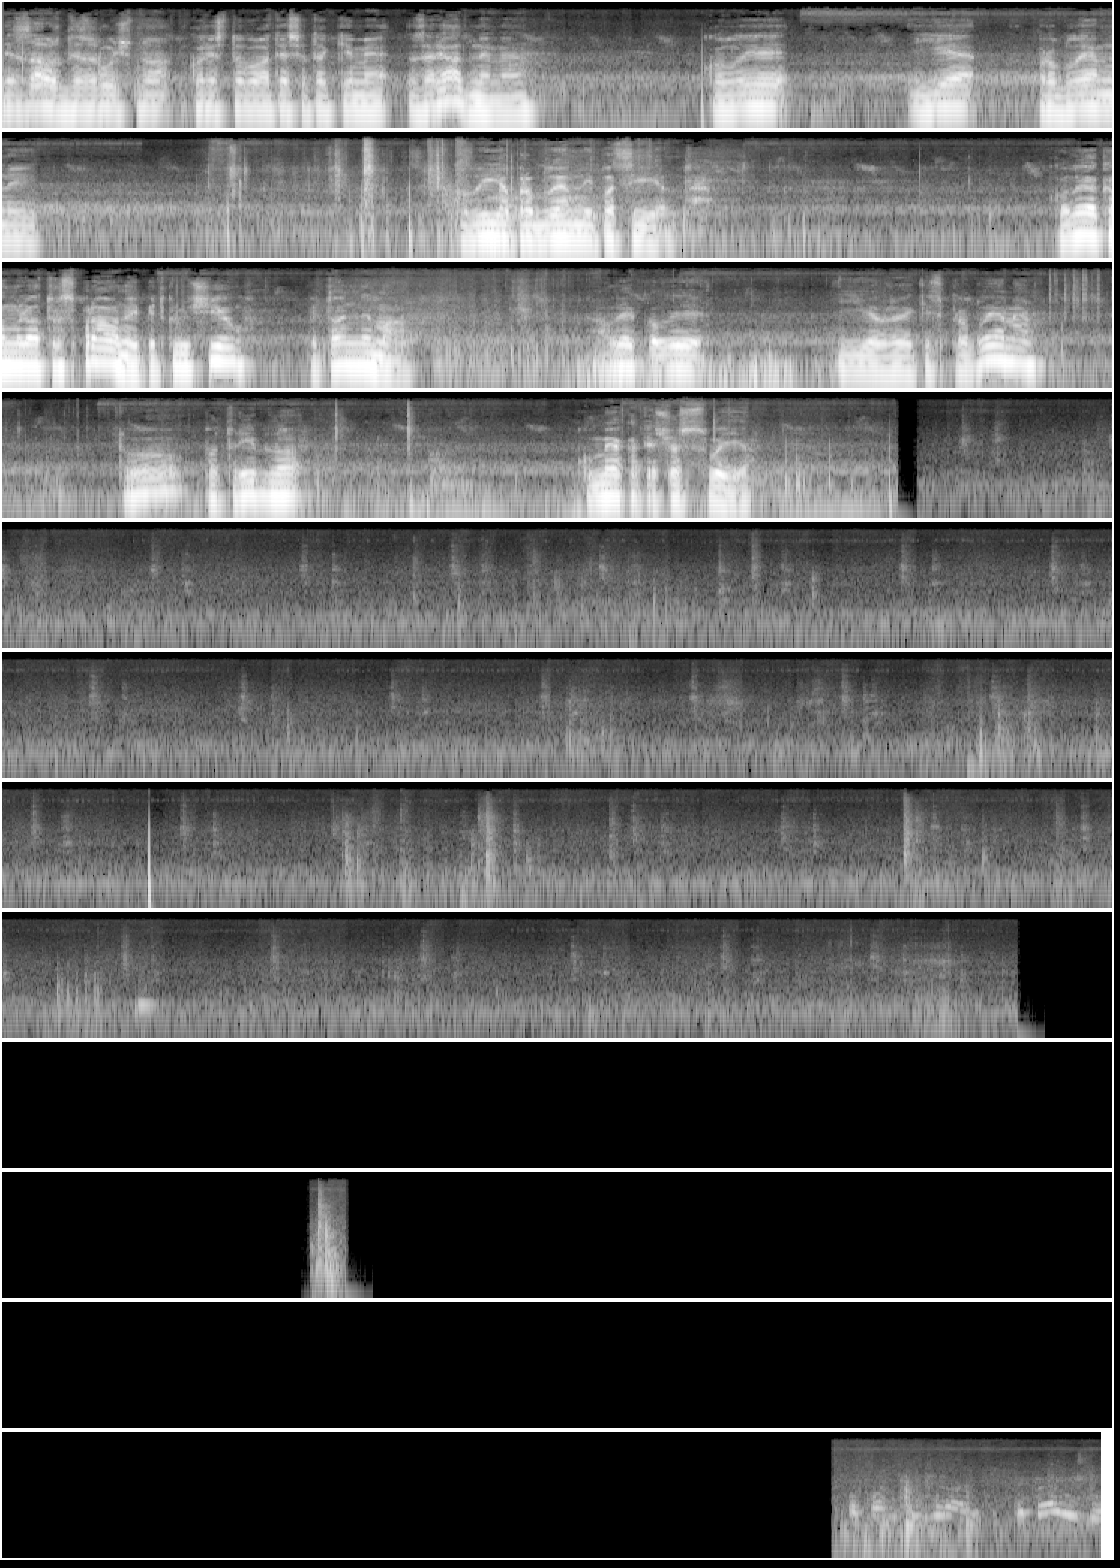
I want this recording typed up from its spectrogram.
Не завжди зручно користуватися такими зарядними, коли є проблемний, коли є проблемний пацієнт. Коли акумулятор справний, підключив, питань нема. Але коли є вже якісь проблеми, то потрібно кумекати щось своє.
